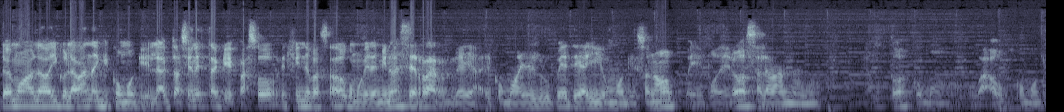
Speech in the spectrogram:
lo hemos hablado ahí con la banda que como que la actuación esta que pasó el fin de pasado como que terminó de cerrar eh, como el grupete ahí como que sonó eh, poderosa la banda ¿no? Digamos, todos como wow como que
